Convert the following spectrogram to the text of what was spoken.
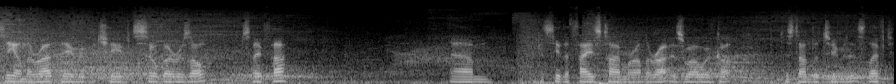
See on the right there we've achieved silver result so far. Um, you can see the phase timer on the right as well, we've got just under two minutes left.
